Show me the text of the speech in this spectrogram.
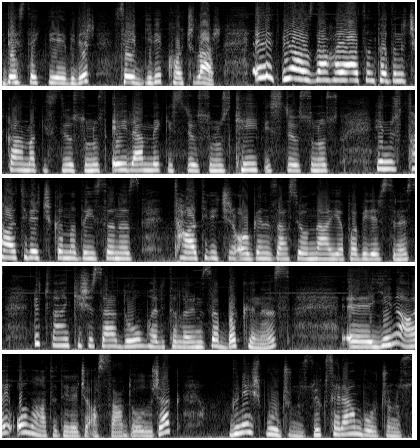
destekleyebilir sevgili koçlar. Evet biraz daha hayatın tadını çıkarmak istiyorsunuz, eğlenmek istiyorsunuz, keyif istiyorsunuz. Henüz tatile çıkamadıysanız tatil için organizasyonlar yapabilirsiniz. Lütfen kişisel doğum haritalarınıza bakınız. Ee, yeni ay 16 derece aslanda olacak. Güneş burcunuz, yükselen burcunuz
